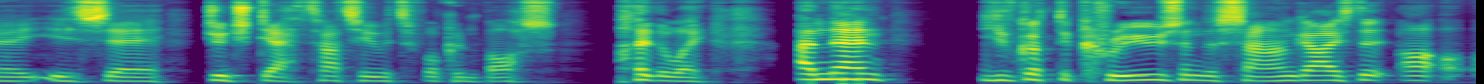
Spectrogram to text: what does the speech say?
uh, his uh, Judge Death tattoo. It's fucking boss, by the way. And then you've got the crews and the sound guys that are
